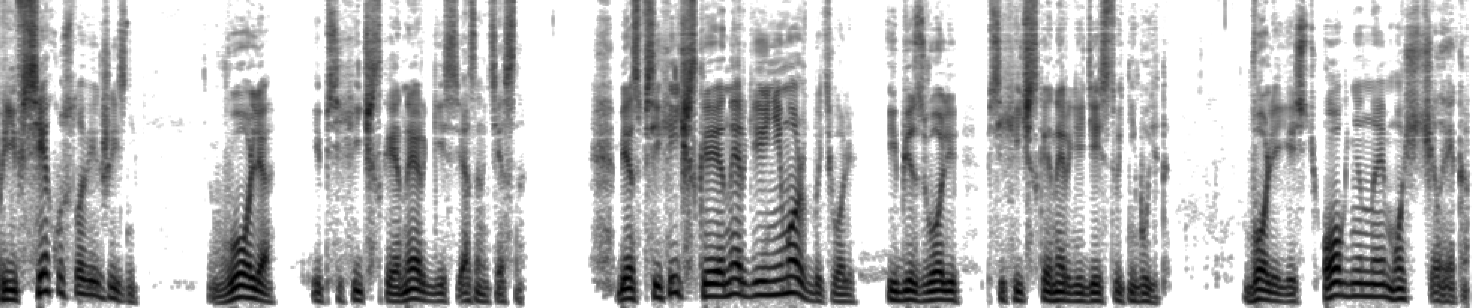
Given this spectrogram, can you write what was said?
при всех условиях жизни. Воля и психическая энергия связаны тесно. Без психической энергии не может быть воли, и без воли психическая энергия действовать не будет. Воля есть огненная мощь человека.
